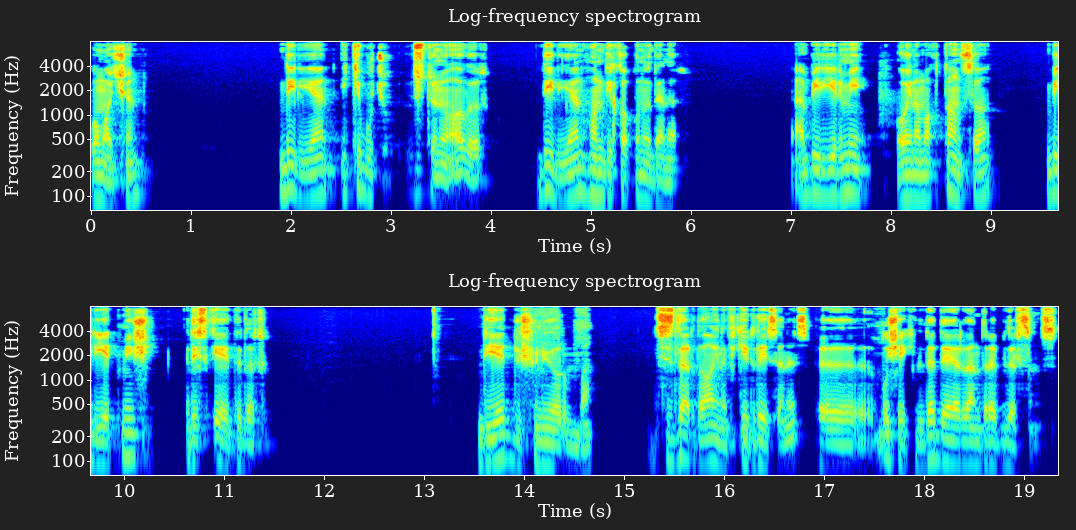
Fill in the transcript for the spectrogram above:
bu maçın. Dileyen iki buçuk üstünü alır. Dileyen handikapını dener. Yani 1.20 oynamaktansa 1.70 riske edilir diye düşünüyorum ben. Sizler de aynı fikirdeyseniz e, bu şekilde değerlendirebilirsiniz.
